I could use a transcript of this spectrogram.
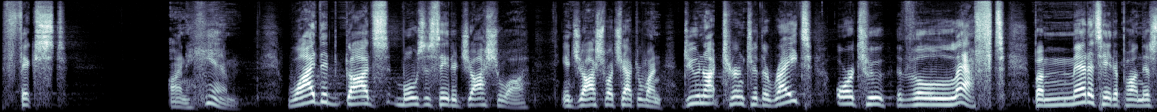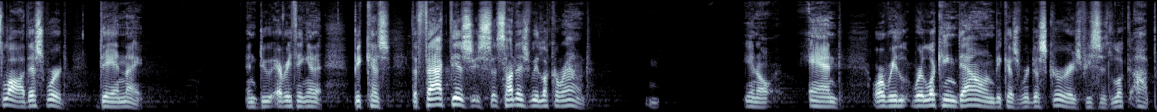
fixed on Him. Why did God, Moses say to Joshua in Joshua chapter 1, do not turn to the right or to the left, but meditate upon this law, this word, day and night, and do everything in it? Because the fact is, sometimes we look around, you know, and or we, we're looking down because we're discouraged. He says, look up.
